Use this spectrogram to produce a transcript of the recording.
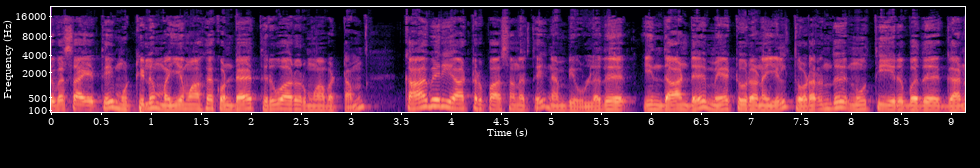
விவசாயத்தை முற்றிலும் மையமாக கொண்ட திருவாரூர் மாவட்டம் காவிரி ஆற்று பாசனத்தை நம்பியுள்ளது. இந்த ஆண்டு மேட்டூர் அணையில் தொடர்ந்து நூத்தி இருபது கன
